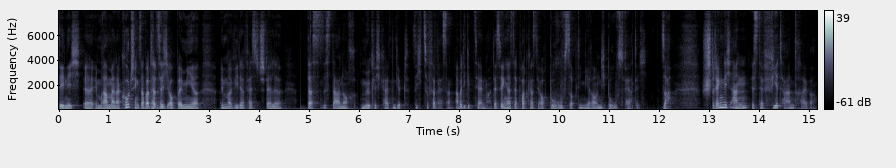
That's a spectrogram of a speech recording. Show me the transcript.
den ich äh, im Rahmen meiner Coachings, aber tatsächlich auch bei mir immer wieder feststelle, dass es da noch Möglichkeiten gibt, sich zu verbessern. Aber die gibt es ja immer. Deswegen heißt der Podcast ja auch Berufsoptimierer und nicht berufsfertig. So, streng dich an ist der vierte Antreiber.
